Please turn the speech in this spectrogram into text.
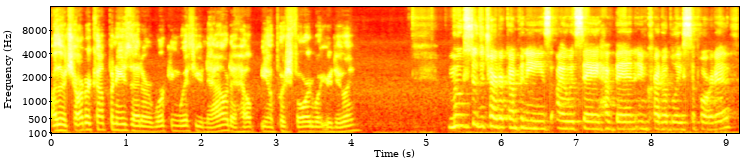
Are there charter companies that are working with you now to help you know push forward what you're doing? Most of the charter companies, I would say, have been incredibly supportive.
